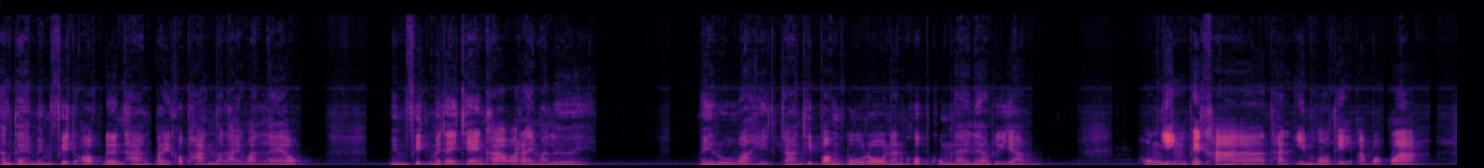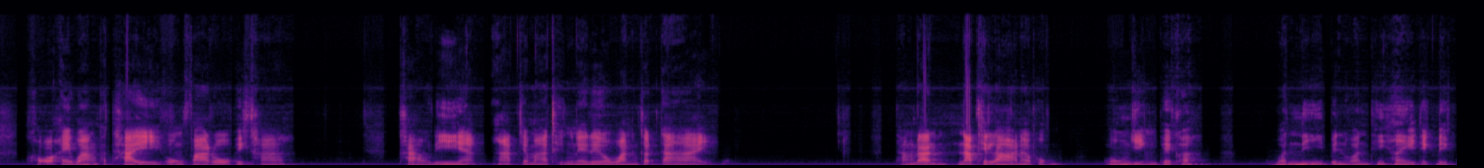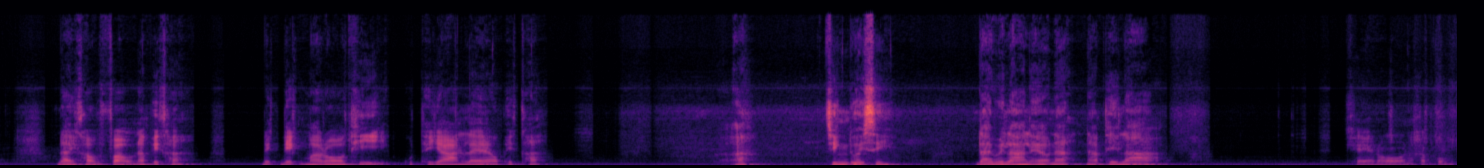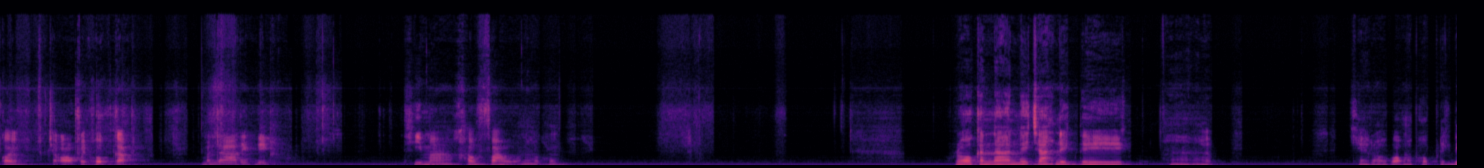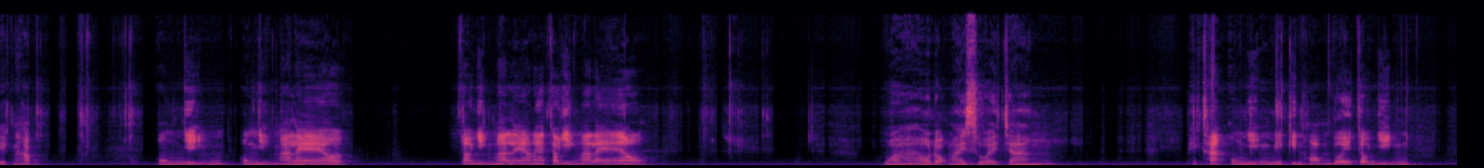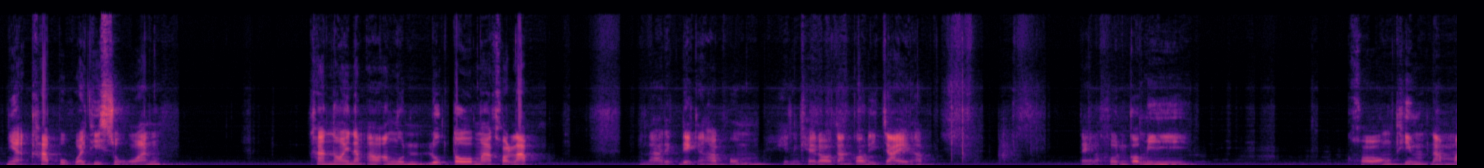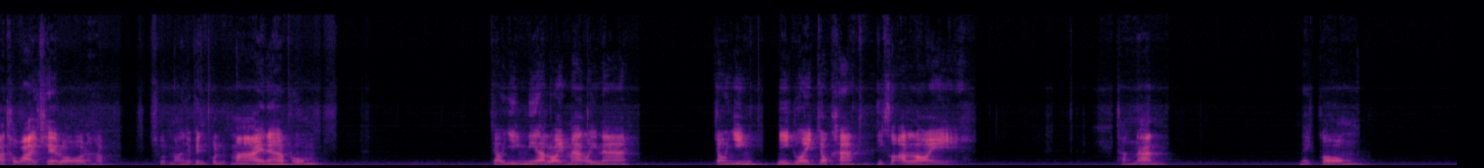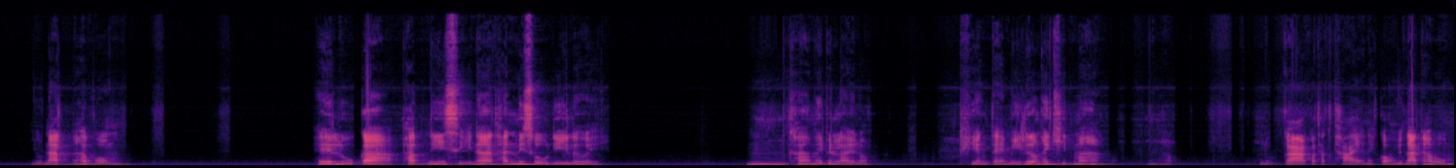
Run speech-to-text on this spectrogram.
ตั้งแต่เมมฟิสออกเดินทางไปก็ผ่านมาหลายวันแล้ว เมมฟิสไม่ได้แจ้งข่าวอะไรมาเลย ไม่รู้ว่าเหตุการณ์ที่ป้อมตูโรนั้นควบคุมได้แล้วหรือยัง องค์หญิงเพคะท่านอิมโฮเทปบอกว่า ขอให้วางพระไทยองค์ฟาโรเพคะ ข่าวดีอะอาจจะมาถึงในเร็ววันก็ได้ ทางด้านนับเทล่านะครับผม องค์หญิงเพคะ วันนี้เป็นวันที่ให้เด็กๆ ได้เข้าเฝ้านะเพคะ เด็กๆมารอที่อุทยานแล้วเพคะอะจริงด้วยสิ ได้เวลาแล้วนะนับเทล่า รอนะครับผมก็จะออกไปพบกับบรรดาเด็กๆ ที่มาเข้าเฝ้านะครับผม รอกันนานไหมจ๊ะเด็กๆอ่าครับแค่เราก็ออกมาพบเด็กๆนะครับ องค์หญิงองค์หญิงมาแล้ว เจ้าหญิงมาแล้วนะเจ้าหญิงมาแล้ว ว้าว ดอกไม้สวยจัง เพคะองค์หญิงมีกลิ่นหอมด้วยเจ้าหญิง เนี่ยข้าปลูกไว้ที่สวนข้าน้อยนำเอาอางุ่นลูกโตมาขอรับบรรดาเด็ก ๆนะครับ ผมเห็นแครอต่างก็ดีใจนะครับ แต่ละคนก็มีของที่นำมาถวายแครอนะครับ ส่วนมากจะเป็นผลไม้นะครับ ผม เจ้าหญิงนี่อร่อยมากเลยนะ เจ้าหญิงนี่ด้วยเจ้าค่ะ นี่ก็อร่อย ทางด้าน ในกอง ยูนัทนะครับผม เฮ้ลูก้าพักนี้สีหน้าท่านไม่สู้ดีเลย อืมข้าไม่เป็นไรหรอก เพียงแต่มีเรื่องให้คิดมากนะครับ ลูก้าก็ทักทายในกองยูนัทนะครับผม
